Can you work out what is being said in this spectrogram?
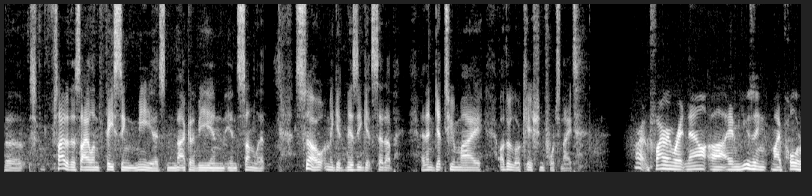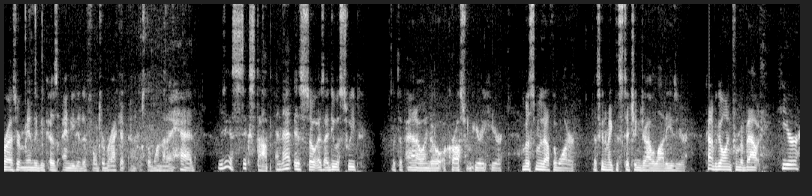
the side of this island facing me. It's not going to be in in sunlit. So let me get busy, get set up, and then get to my other location for tonight. All right, I'm firing right now. Uh, I am using my polarizer mainly because I needed a filter bracket, and it was the one that I had. I'm using a six stop, and that is so as I do a sweep with the pano and go across from here to here, I'm going to smooth out the water. That's going to make the stitching job a lot easier. Kind of going from about here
